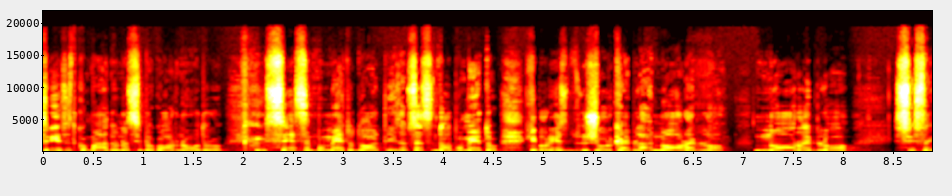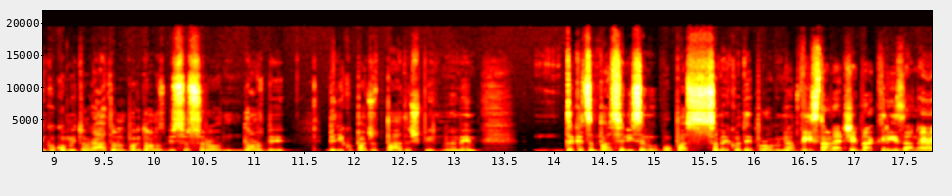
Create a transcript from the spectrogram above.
30 komadov nas je bilo gor na odru in vse sem pometel dol, pizda, vse sem dol pometel, ki je bilo res, žurka je bila, noro je bilo, noro je bilo, Vse sem kako mi to ratalo, ampak danes bi se osrl, danes bi, bi rekel, pač odpadeš, špil. No. Takrat sem pa se nisem upal, pa sem rekel, da je probimo. Odvisno, ne, če je bila kriza. Ne?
